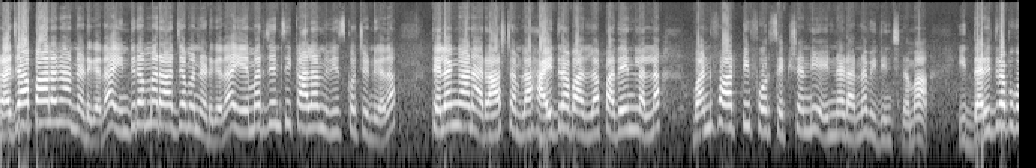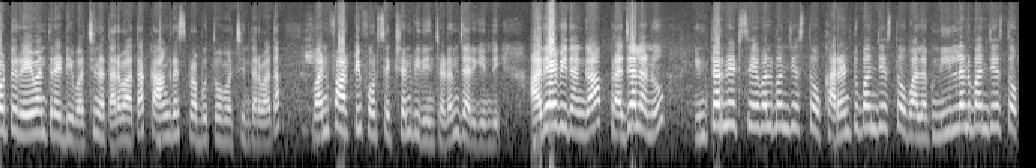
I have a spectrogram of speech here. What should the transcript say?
ప్రజాపాలన అన్నాడు కదా ఇందిరమ్మ రాజ్యం అన్నాడు కదా ఎమర్జెన్సీ కాలాన్ని తీసుకొచ్చిండు కదా తెలంగాణ రాష్ట్రంలో హైదరాబాద్లో పదేళ్ళల్లో వన్ ఫార్టీ ఫోర్ సెక్షన్ని ఎన్నడన్నా విధించినమా? ఈ దరిద్రపు కొట్టు రేవంత్ రెడ్డి వచ్చిన తర్వాత కాంగ్రెస్ ప్రభుత్వం వచ్చిన తర్వాత వన్ ఫార్టీ ఫోర్ సెక్షన్ విధించడం జరిగింది. అదేవిధంగా ప్రజలను ఇంటర్నెట్ సేవలు బంద్ చేస్తావు కరెంటు బంద్ చేస్తావు వాళ్ళకు నీళ్ళను బంద్ చేస్తావు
